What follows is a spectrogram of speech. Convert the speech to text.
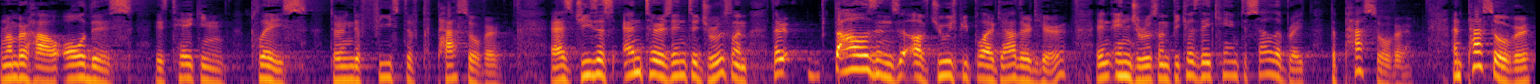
Remember how all this is taking place during the feast of Passover. As Jesus enters into Jerusalem, there thousands of Jewish people are gathered here in, in Jerusalem because they came to celebrate the Passover. And Passover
